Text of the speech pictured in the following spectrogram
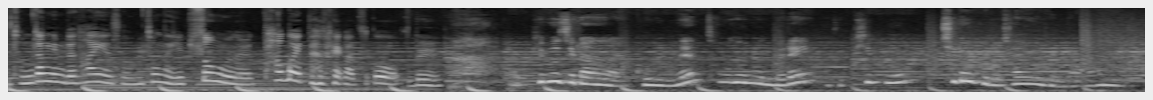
점장님들 사이에서 엄청난 입소문을 타고 있다 그래가지고 네, 어, 피부 질환을 앓고 있는 청소년들의 피부 치료비로 사용이 된다고 합니다.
